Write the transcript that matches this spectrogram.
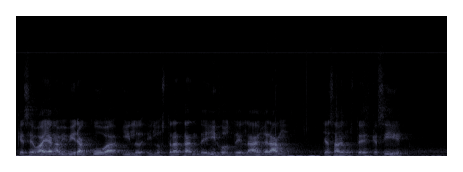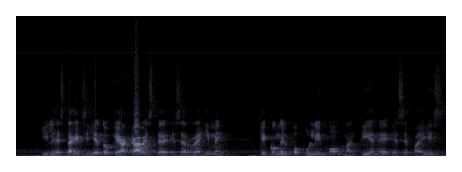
que se vayan a vivir a Cuba y, los tratan de hijos de la gran, ya saben ustedes que sigue, y les están exigiendo que acabe este, ese régimen que con el populismo mantiene ese país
